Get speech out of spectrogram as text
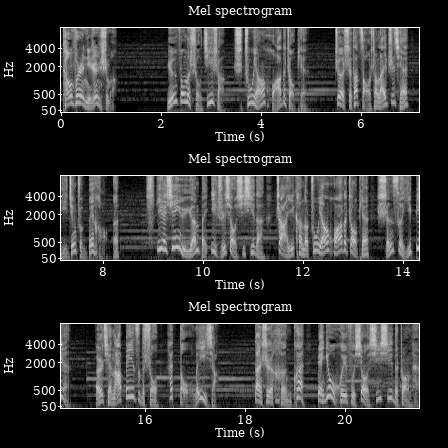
唐夫人，你认识吗？”云峰的手机上是朱阳华的照片，这是他早上来之前已经准备好的。叶新宇原本一直笑嘻嘻的，乍一看到朱阳华的照片，神色一变，而且拿杯子的手还抖了一下。但是很快便又恢复笑嘻嘻的状态。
